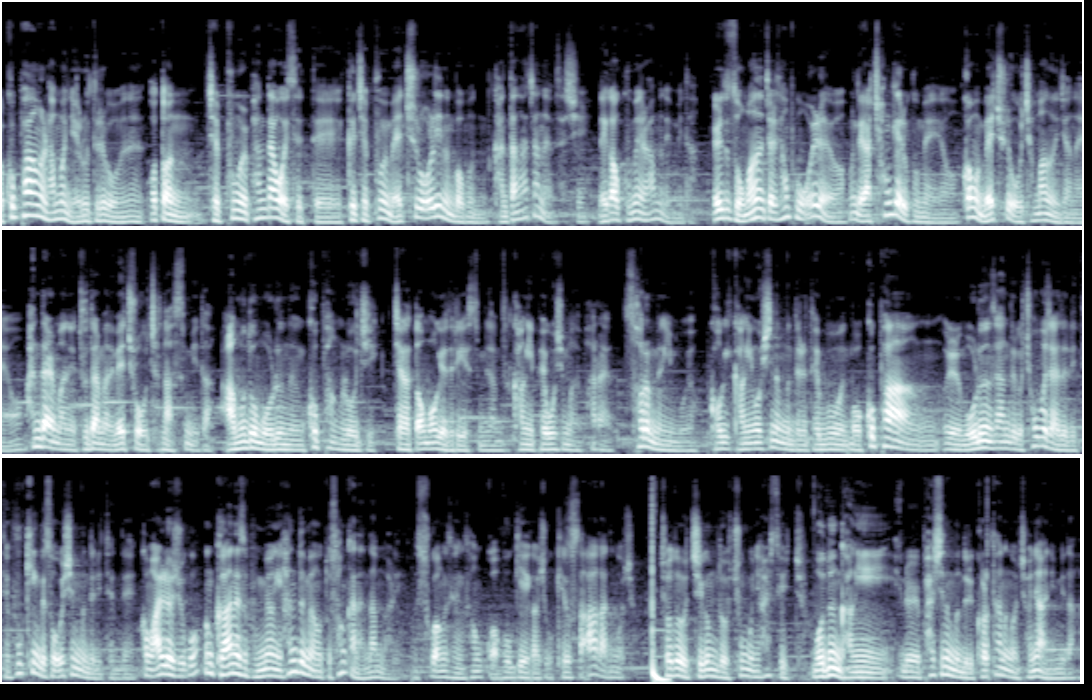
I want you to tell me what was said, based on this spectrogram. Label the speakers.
Speaker 1: 어, 쿠팡을 한번 예로 들어보면 어떤 제품을 판다고 했을 때 그 제품의 매출을 올리는 법은 간단하잖아요 사실. 내가 구매를 하면 됩니다. 예를 들어서 5만 원짜리 상품을 올려요. 그럼 내가 1000개를 구매해요. 그러면 매출이 5천만 원이잖아요. 한 달 만에 두 달 만에 매출 5천 났습니다. 아무도 모르는 쿠팡 logic. 제가 떠먹여 드리겠습니다. 하면서 강의 150만 원 팔아요. 30명이 모여. 거기 강의 오시는 분들은 대부분 뭐 쿠팡을 모르는 사람들과 초보자들일 텐데 hooking돼서 오신 분들일 텐데 그럼 알려주고 그럼 그 안에서 분명히 한두 명은 또 성과 난단 말이에요. 수강생 성과 후기 해가지고 계속 쌓아가는 거죠. 저도 지금도 충분히 할 수 있죠 모든 강의를 파시는 분들이 그렇다는 건 전혀 아닙니다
